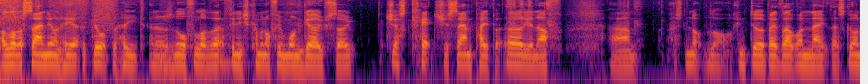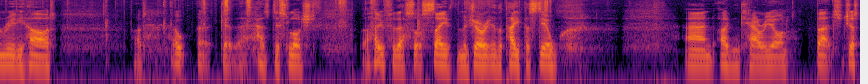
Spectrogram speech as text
a lot of sanding on here built up the heat and there's an awful lot of that finish coming off in one go. So just catch your sandpaper early enough. Um, not a lot I can do about that one now. That's gone really hard. I'd, oh, uh, get, uh, has dislodged. But hopefully that sort of saved the majority of the paper still. And I can carry on. But just,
